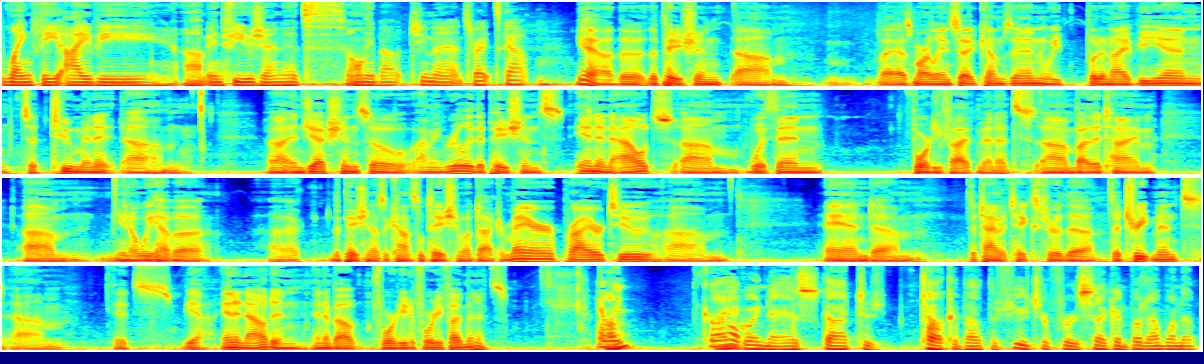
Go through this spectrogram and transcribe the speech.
lengthy IV um, infusion. It's only about two minutes, right, Scott? Yeah, the the patient. Um, as Marlene said, comes in. We put an IV in. It's a two minute um, uh, injection. So, I mean, really, the patient's in and out um, within 45 minutes. Um, by the time um, you know we have a, the patient has a consultation with Dr. Mehr prior to, and the time it takes for the the treatment, um, it's yeah in and out in, in about 40 to 45 minutes. And we, go I'm going to ask Scott to talk about the future for a second, but I want to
